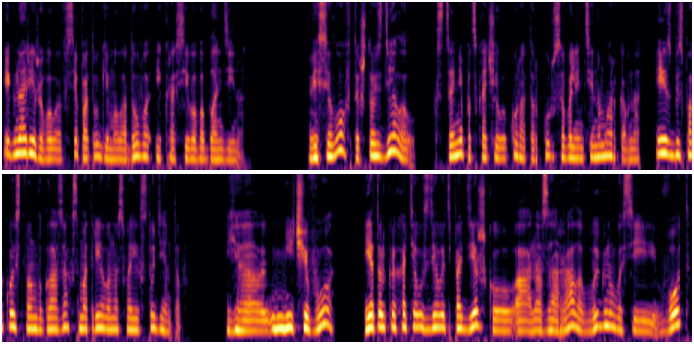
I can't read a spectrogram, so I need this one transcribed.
игнорировала все потуги молодого и красивого блондина. «Веселов, ты что сделал?» К сцене подскочила куратор курса Валентина Марковна и с беспокойством в глазах смотрела на своих студентов. «Я... ничего. Я только хотел сделать поддержку, а она заорала, выгнулась и вот...»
